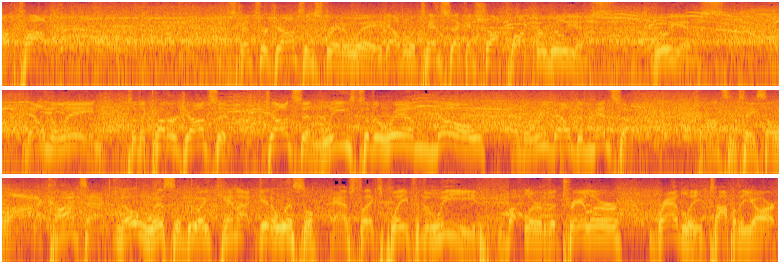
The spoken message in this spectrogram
up top. Spencer Johnson straight away. Down to a 10 second shot clock for Williams. Williams down the lane to the cutter Johnson. Johnson leans to the rim, no, and the rebound to Mensah. Johnson takes a lot of contact. No whistle. BYU cannot get a whistle. Aztecs play for the lead. Butler to the trailer. Bradley, top of the arc.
